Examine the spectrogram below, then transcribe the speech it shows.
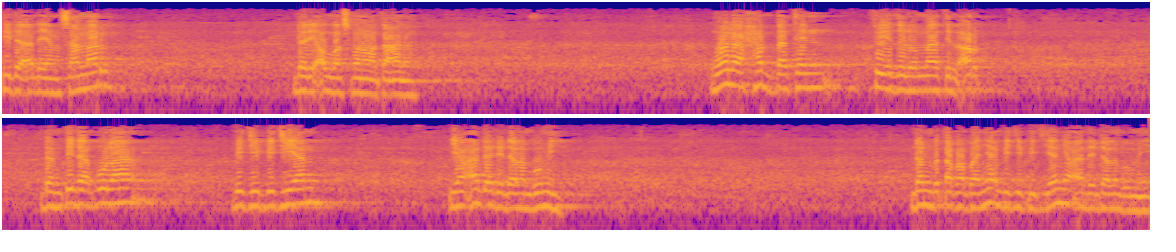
tidak ada yang samar dari Allah SWT wala habbatin fi dhulumatil ard. Dan tidak pula biji-bijian yang ada di dalam bumi. Dan betapa banyak biji-bijian yang ada di dalam bumi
